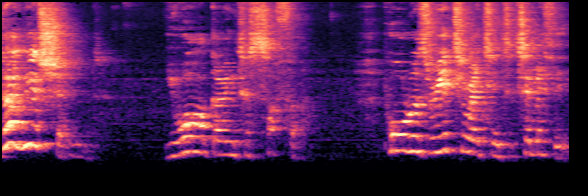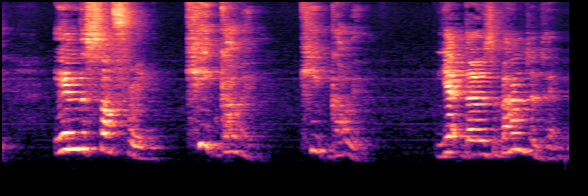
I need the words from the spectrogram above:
don't be ashamed you are going to suffer. Paul was reiterating to Timothy, in the suffering, keep going, keep going. Yet those abandoned him.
